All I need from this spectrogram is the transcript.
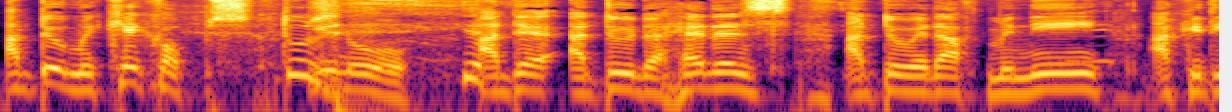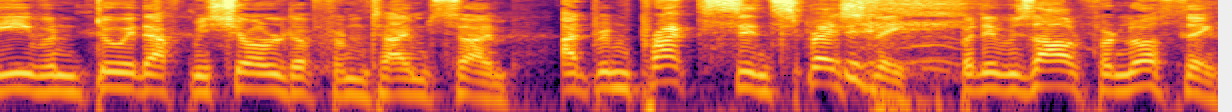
I'd do my kick ups. You know, I do, I do the headers. I'd do it off my knee. I could even do it off my shoulder from time to time. I'd been practicing specially, but it was all for nothing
